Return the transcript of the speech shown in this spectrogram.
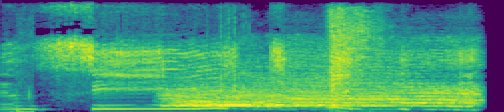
and see.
